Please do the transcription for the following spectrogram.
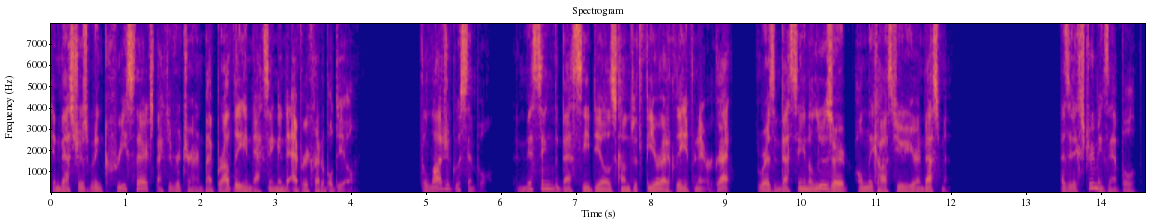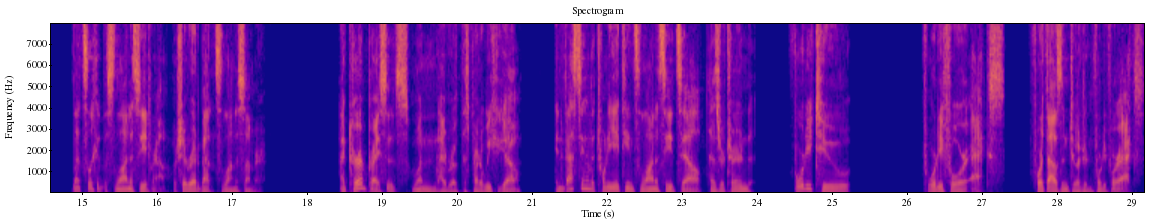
investors would increase their expected return by broadly indexing into every credible deal. The logic was simple. Missing the best seed deals comes with theoretically infinite regret, whereas investing in a loser only costs you your investment. As an extreme example, let's look at the Solana seed round, which I wrote about in Solana Summer. At current prices, when I wrote this part a week ago, investing in the 2018 Solana seed sale has returned 42, 44x, 4,244x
